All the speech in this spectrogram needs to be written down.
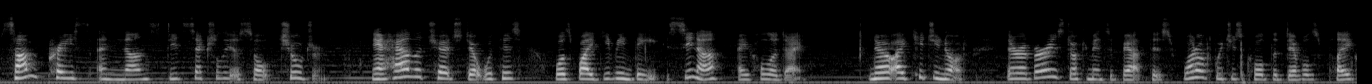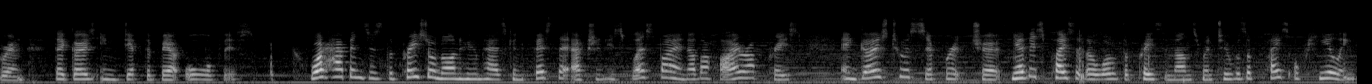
some priests and nuns did sexually assault children. Now, how the church dealt with this was by giving the sinner a holiday. No, I kid you not. There are various documents about this, one of which is called the Devil's Playground, that goes in depth about all of this. What happens is the priest or nun whom has confessed their action is blessed by another higher up priest and goes to a separate church. Now, this place that a lot of the priests and nuns went to was a place of healing.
